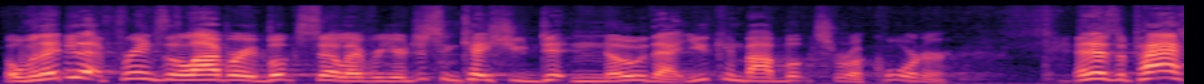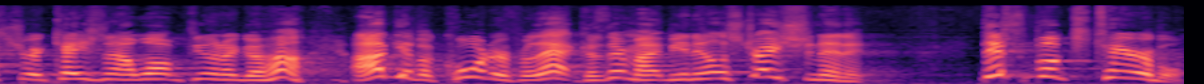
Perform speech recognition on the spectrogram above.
But when they do that Friends of the Library book sale every year, just in case you didn't know that, you can buy books for a quarter. And as a pastor, occasionally I walk through and I go, huh, I'll give a quarter for that because there might be an illustration in it. This book's terrible.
